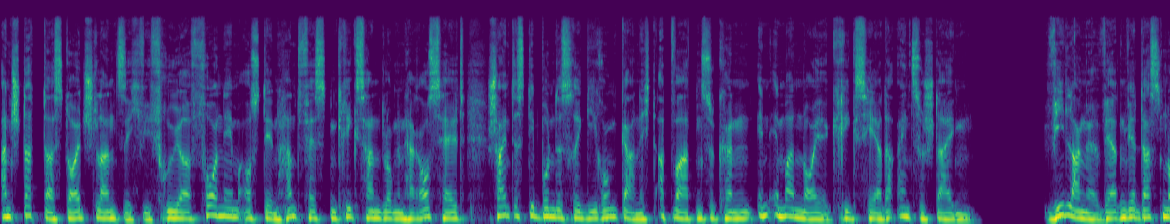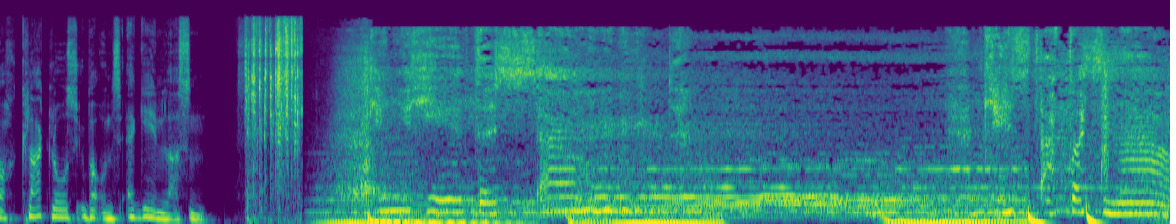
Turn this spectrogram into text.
Anstatt dass Deutschland sich wie früher vornehm aus den handfesten Kriegshandlungen heraushält, scheint es die Bundesregierung gar nicht abwarten zu können, in immer neue Kriegsherde einzusteigen. Wie lange werden wir das noch klaglos über uns ergehen lassen? Can you hear the sound? Us now.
